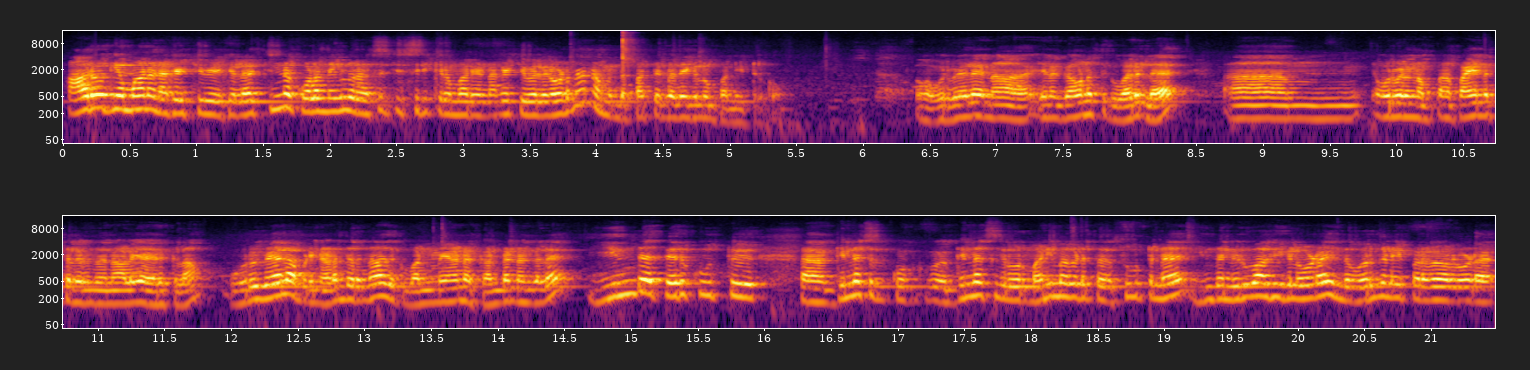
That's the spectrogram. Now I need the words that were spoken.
ஆரோக்கியமான நகைச்சுவைகளை சின்ன குழந்தைங்களும் ரசித்து சிரிக்கிற மாதிரியான நகைச்சுவைகளோட தான் நம்ம இந்த பத்து கதைகளும் பண்ணிகிட்ருக்கோம் ஒருவேளை நான் எனக்கு கவனத்துக்கு வரல. ஒருவேளை நான் ப- பயணத்துல இருக்கலாம். ஒருவேளை அப்படி நடந்திருந்தால் அதுக்கு வன்மையான கண்டனங்களை இந்த தெருக்கூத்து கின்னஸ் கின்னஸுங்கிற கின்னஸ்ங்கிற ஒரு மணிமகடத்தை சூட்டின இந்த நிர்வாகிகளோட இந்த ஒருங்கிணைப்பாளர்களோட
